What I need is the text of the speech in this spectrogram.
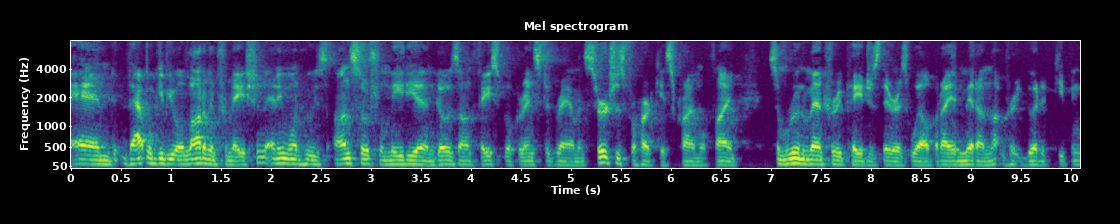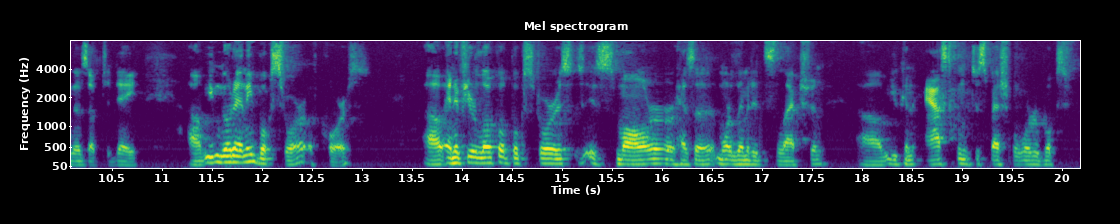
And that will give you a lot of information. Anyone who's on social media and goes on Facebook or Instagram and searches for hard case crime will find some rudimentary pages there as well. But I admit I'm not very good at keeping those up to date. Um, you can go to any bookstore, of course. Uh, and if your local bookstore is, is smaller or has a more limited selection, uh, you can ask them to special order books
